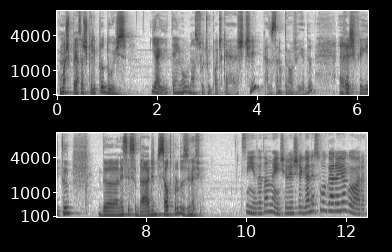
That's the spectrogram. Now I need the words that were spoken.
como as peças que ele produz. E aí tem o nosso último podcast, caso você não tenha ouvido, a respeito da necessidade de se autoproduzir, né, Fih? Sim, exatamente. Eu ia chegar nesse lugar aí agora.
